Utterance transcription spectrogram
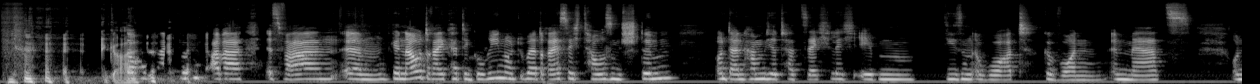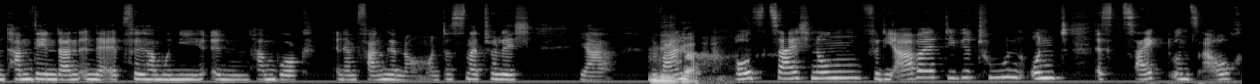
Egal. Doch, fünf, aber es waren ähm, genau drei Kategorien und über 30.000 Stimmen. Und dann haben wir tatsächlich eben diesen Award gewonnen im März und haben den dann in der Elbphilharmonie in Hamburg in Empfang genommen. Und das ist natürlich, ja, Mega. Auszeichnungen für die Arbeit, die wir tun. Und es zeigt uns auch,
